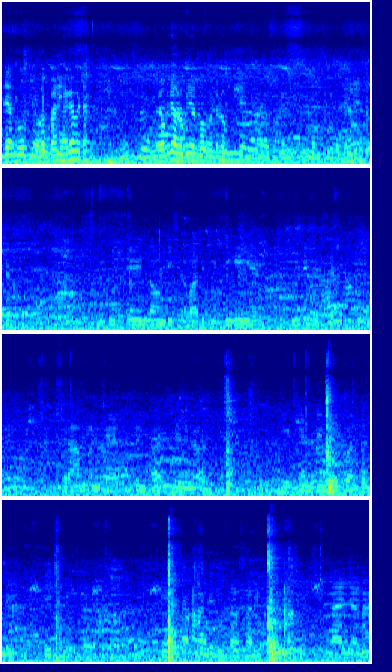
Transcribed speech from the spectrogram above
ਜੇ ਰੋਡ ਪਾਣੀ ਹੈਗਾ ਬੇਟਾ ਰੁਕ ਜਾ ਰੁਕ ਜਾ 2 ਮਿੰਟ ਰੁਕ ਬੂਟੇ ਲਾਉਣ ਦੀ ਸ਼ੁਰੂਆਤ ਕੀਤੀ ਗਈ ਹੈ ਇਹਦੇ ਵਿੱਚ ਗ੍ਰਾਮ ਪੰਚਾਇਤ ਪਿੰਡ ਦੇ ਮੇਵਾਰ ਬੰਦੇ ਇਹ ਸਭ ਤੋਂ ਬੂਟਾ ਸਾਰੇ ਪਿੰਡ ਵਿੱਚ ਲਾਇਆ ਜਾਣਾ ਹੈ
